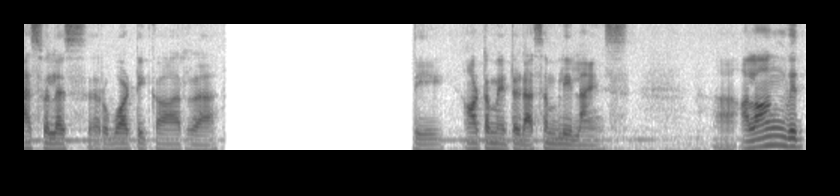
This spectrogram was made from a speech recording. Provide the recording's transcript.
as well as robotic or the automated assembly lines. Uh, along with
